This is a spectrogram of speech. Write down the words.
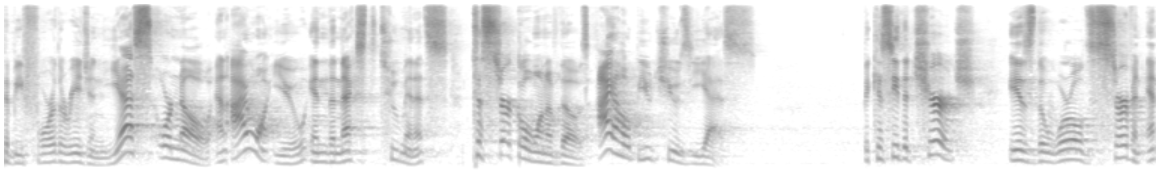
to be for the region. Yes or no? And I want you in the next two minutes to circle one of those. I hope you choose yes. Because, see, the church is the world's servant. And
